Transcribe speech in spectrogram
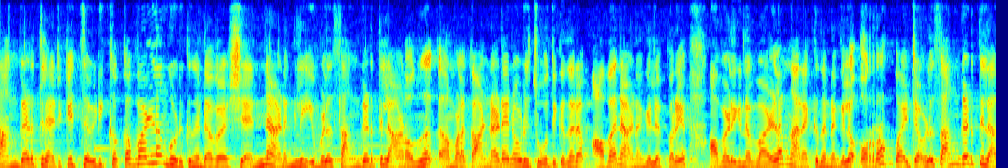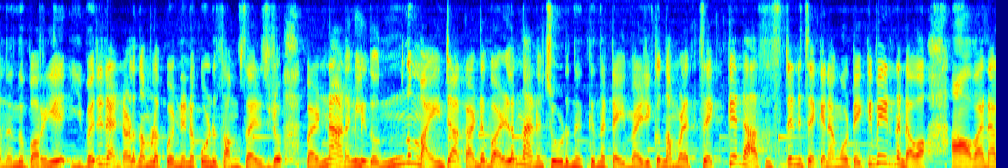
സങ്കടത്തിലായിരിക്കും. ചെടിക്കൊക്കെ വെള്ളം കൊടുക്കുന്നുണ്ടാവുക പക്ഷെ എന്നാണെങ്കിൽ ഇവൾ സങ്കടത്തിലാണോ എന്ന് നമ്മളെ കണ്ണടനോട് ചോദിക്കുന്നേരം അവനാണെങ്കിൽ പറയും. അവളിങ്ങനെ വെള്ളം നനക്കുന്നുണ്ടെങ്കിൽ ഉറപ്പായിട്ട് അവൾ സങ്കടത്തിലാണെന്ന് പറയേ. ഇവർ രണ്ടാളും നമ്മളെ പെണ്ണിനെ കൊണ്ട് സംസാരിച്ചിട്ടു പെണ്ണാണെങ്കിൽ ഇതൊന്നും മൈൻഡ് ആക്കാണ്ട് വെള്ളം നനച്ചുകൊണ്ട് നിൽക്കുന്ന ടൈമായിരിക്കും നമ്മളെ ചെക്കന്റെ അസിസ്റ്റന്റ് ചെക്കൻ അങ്ങോട്ടേക്ക് വരുന്നുണ്ടാവുക. അവനെ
